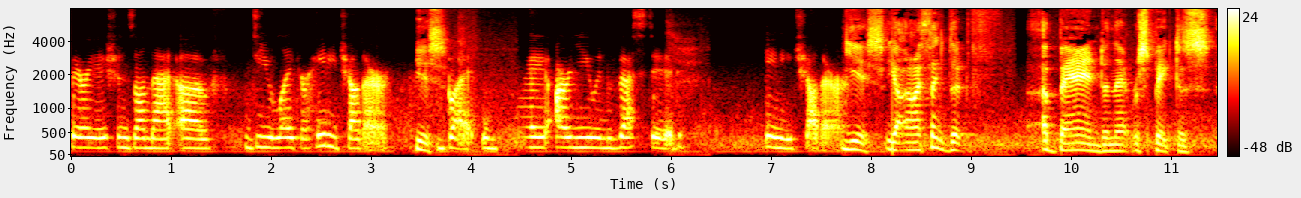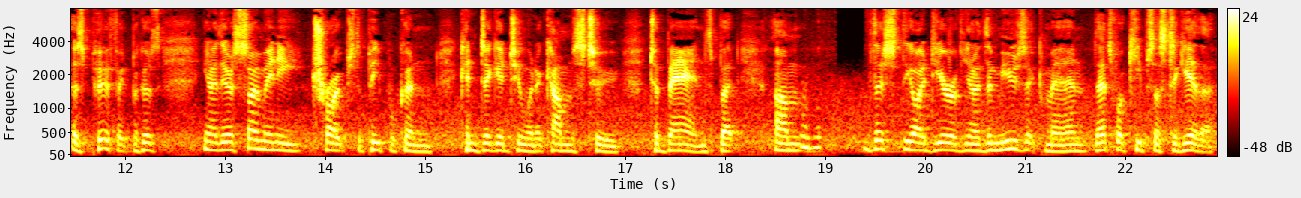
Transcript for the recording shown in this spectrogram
variations on that of do you like or hate each other? Yes. But why are you invested in each other. Yes, yeah, and I think that a band in that respect is is perfect because you know there are so many tropes that people can can dig into when it comes to to bands, but. Um, mm-hmm this the idea of you know the music man that's what keeps us together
